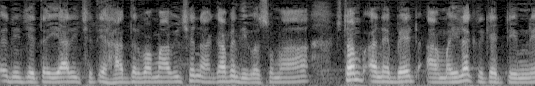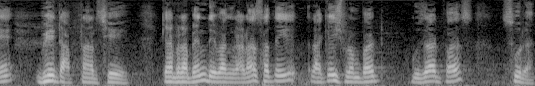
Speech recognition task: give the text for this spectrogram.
એની જે તૈયારી છે તે હાથ ધરવામાં આવી છે અને આગામી દિવસોમાં સ્ટમ્પ અને બેટ આ મહિલા ક્રિકેટ ટીમને ભેટ આપનાર છે. કેમેરામેન દેવાંગ રાણા સાથે રાકેશ બ્રહ્મભટ્ટ ગુજરાત ફર્સ્ટ સુરત.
